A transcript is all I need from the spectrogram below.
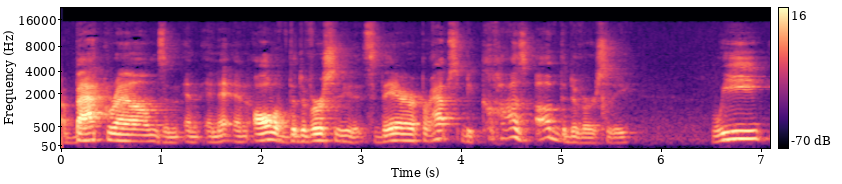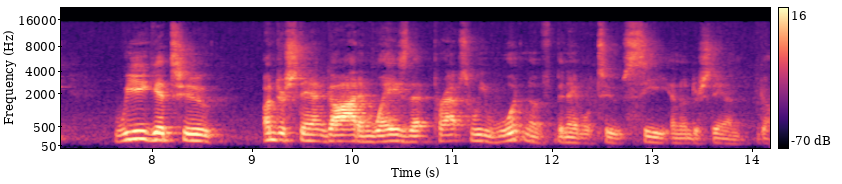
our backgrounds and, and, and, and all of the diversity that's there, perhaps because of the diversity, we, we get to understand God in ways that perhaps we wouldn't have been able to see and understand God.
